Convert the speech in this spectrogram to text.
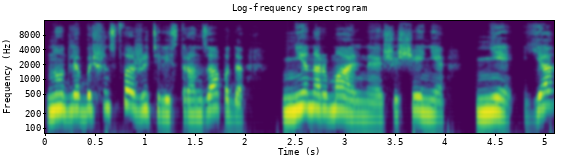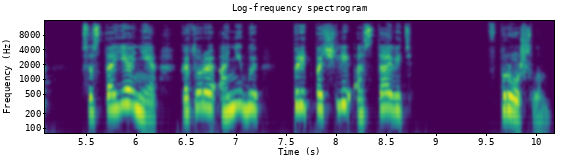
но для большинства жителей стран Запада ненормальное ощущение «не я» – состояние, которое они бы предпочли оставить в прошлом.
